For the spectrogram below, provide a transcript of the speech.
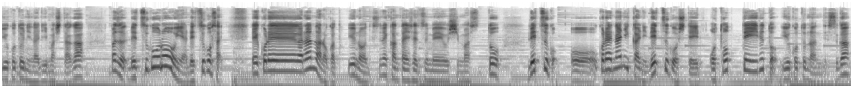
いうことになりましたが、まず、劣後ローンや劣後債、これが何なのかというのをですね、簡単に説明をしますと、劣後。これは何かに劣後している、劣っているということなんですが、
